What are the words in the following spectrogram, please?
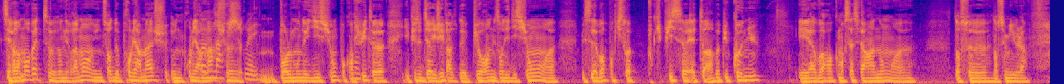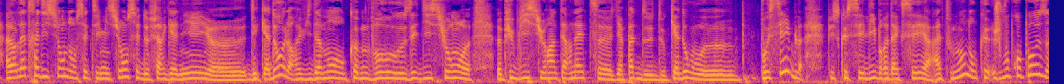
C'est vraiment en fait, on est vraiment une sorte de première marche, une première marche, marche, euh, oui. pour le monde de l'édition, pour qu'ensuite euh, il puisse se diriger vers de plus grandes maisons d'édition. euh, mais c'est d'abord pour qu'il soit, pour qu'il puisse être un peu plus connu et avoir commencé à se faire un nom euh, dans ce milieu-là. Alors la tradition dans cette émission, c'est de faire gagner euh, des cadeaux. Alors évidemment, comme vos éditions euh, publient sur Internet, euh, il n'y a pas de, de cadeaux euh, possibles puisque c'est libre d'accès à, tout le monde. Donc je vous propose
